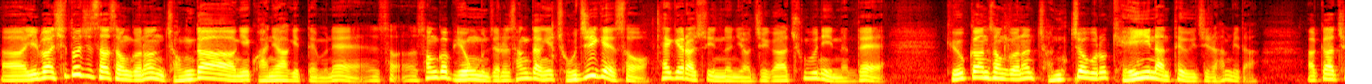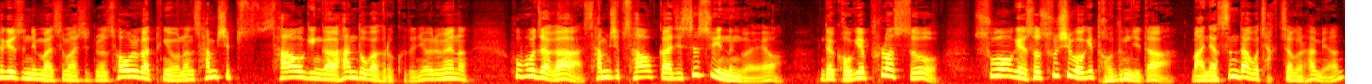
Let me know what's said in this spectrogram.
아, 일반 시도지사 선거는 정당이 관여하기 때문에 서- 선거 비용 문제를 상당히 조직에서 해결할 수 있는 여지가 충분히 있는데 교육감 선거는 전적으로 개인한테 의지를 합니다. 아까 최 교수님 말씀하셨지만 서울 같은 경우는 34억인가 한도가 그렇거든요. 그러면 후보자가 34억까지 쓸 수 있는 거예요. 근데 거기에 플러스 수억에서 수십억이 더 듭니다. 만약 쓴다고 작정을 하면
